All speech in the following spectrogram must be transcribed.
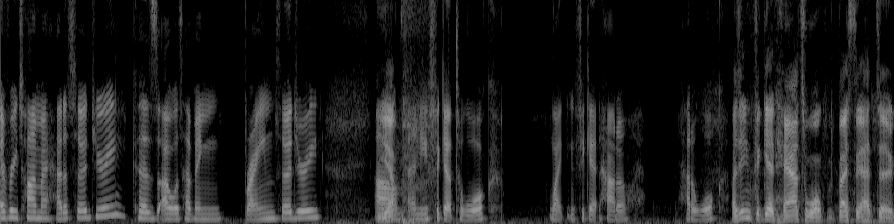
every time I had a surgery because I was having brain surgery. Um, Yep. And you forget to walk, like you forget how to how to walk. I didn't forget how to walk, but basically I had to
